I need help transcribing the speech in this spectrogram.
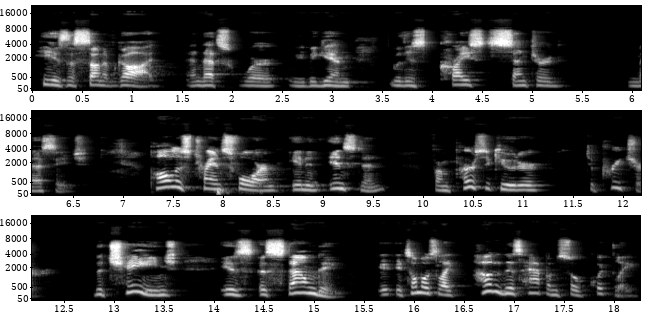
He is the Son of God. And that's where we begin with his Christ centered message. Paul is transformed in an instant from persecutor to preacher. The change is astounding it's almost like, how did this happen so quickly?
